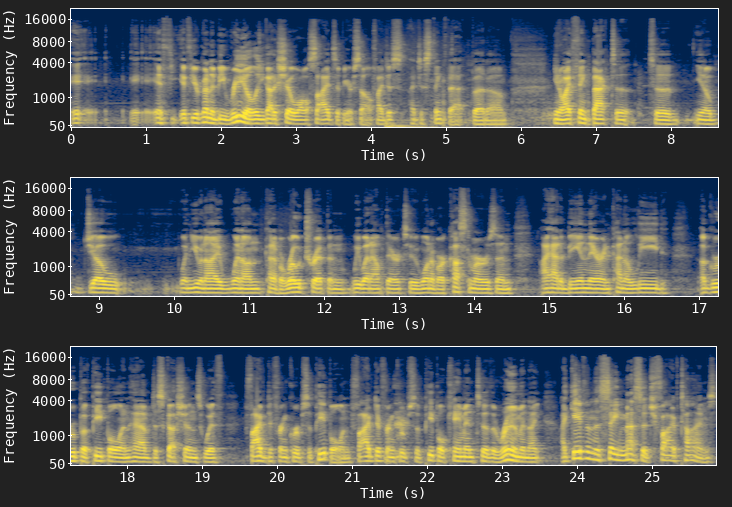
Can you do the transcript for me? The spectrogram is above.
it, if if you're going to be real, you got to show all sides of yourself. I just I just think that. But um, you know, I think back to to you know Joe when you and I went on kind of a road trip and we went out there to one of our customers and I had to be in there and kind of lead a group of people and have discussions with five different groups of people and five different groups of people came into the room and I, I gave them the same message five times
